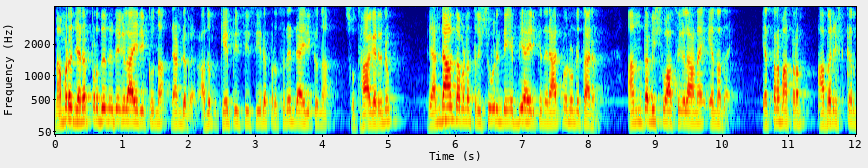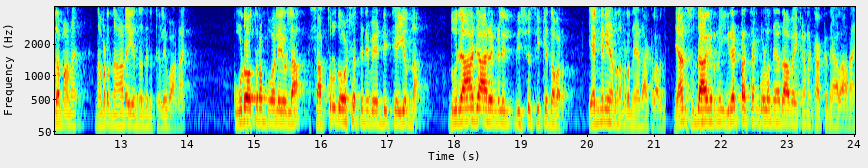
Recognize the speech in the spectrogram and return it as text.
നമ്മുടെ ജനപ്രതിനിധികളായിരിക്കുന്ന രണ്ടുപേർ അതും കെ പി സി സിയുടെ പ്രസിഡന്റായിരിക്കുന്ന സുധാകരനും രണ്ടാം തവണ തൃശ്ശൂരിന്റെ എം പി ആയിരിക്കുന്ന രാജ്മോഹൻ ഉണ്ണിത്താനും അന്ധവിശ്വാസികളാണ് എന്നത്. എത്രമാത്രം അപരിഷ്കൃതമാണ് നമ്മുടെ നാട് എന്നതിന് തെളിവാണ്. കൂടോത്രം പോലെയുള്ള ശത്രുദോഷത്തിന് വേണ്ടി ചെയ്യുന്ന ദുരാചാരങ്ങളിൽ വിശ്വസിക്കുന്നവർ എങ്ങനെയാണ് നമ്മുടെ നേതാക്കളാവുന്നത് ഞാൻ സുധാകരനെ ഇരട്ടച്ചങ്കുള്ള നേതാവായി കണക്കാക്കുന്ന ആളാണ്.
